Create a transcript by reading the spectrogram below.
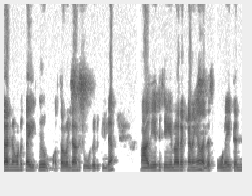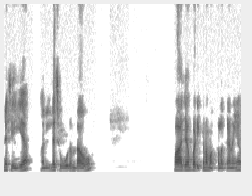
കാരണം കൊണ്ട് കൈക്ക് അത്ര വല്ലാണ്ട് ചൂടെടുക്കില്ല. ആദ്യമായിട്ട് ചെയ്യുന്നവരൊക്കെ ആണെങ്കിൽ നല്ല സ്പൂണായിട്ട് തന്നെ ചെയ്യുക. നല്ല ചൂടുണ്ടാവും. പാചകം പഠിക്കണ മക്കളൊക്കെ ആണെങ്കിൽ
